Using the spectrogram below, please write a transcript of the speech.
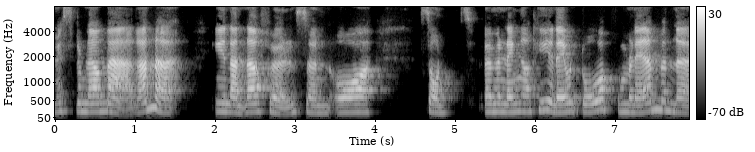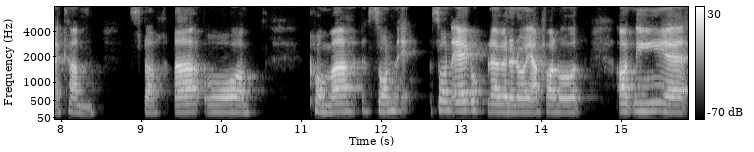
Hvis du blir værende i den der følelsen og sånt over lengre tid, det er jo da problemene kan starte å komme sånn, sånn jeg opplever det nå, iallfall. Av de eh,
